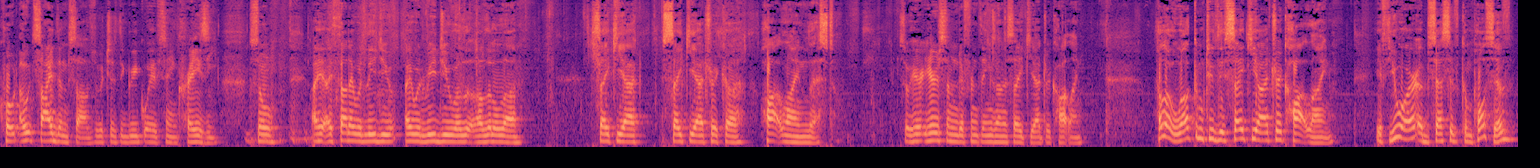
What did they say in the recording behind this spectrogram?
quote outside themselves, which is the Greek way of saying crazy. So I, I thought I would lead you, I would read you a, a little uh, psychiatric psychiatric uh, hotline list. So here, here's some different things on a psychiatric hotline. Hello, welcome to the psychiatric hotline. If you are obsessive compulsive,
